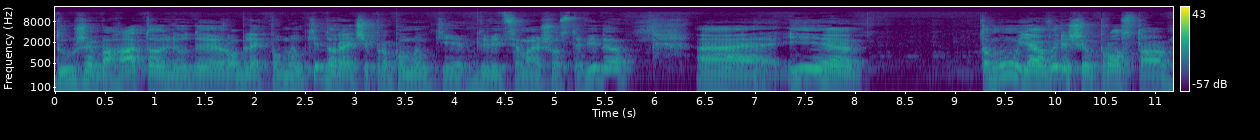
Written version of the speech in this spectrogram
дуже багато люди роблять помилки. До речі, про помилки дивіться моє шосте відео. Е, і тому я вирішив просто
